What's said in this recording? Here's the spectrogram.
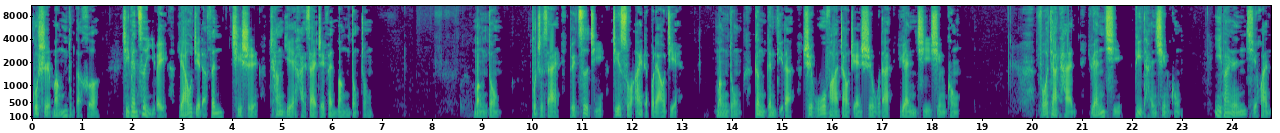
故事懵懂的和。即便自以为了解的分，其实昌也还在这份懵懂中。懵懂，不止在对自己及所爱的不了解，懵懂更根底的是无法照见事物的缘起性空。佛家谈缘起，必谈性空。一般人喜欢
